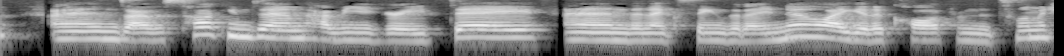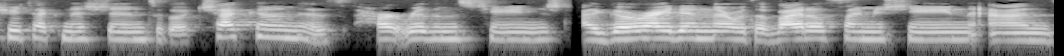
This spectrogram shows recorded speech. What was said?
and I was talking to him, having a great day. And the next thing that I know, I get a call from the telemetry technician to go check him. His heart rhythm's changed. I go right in there with a vital sign machine, and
